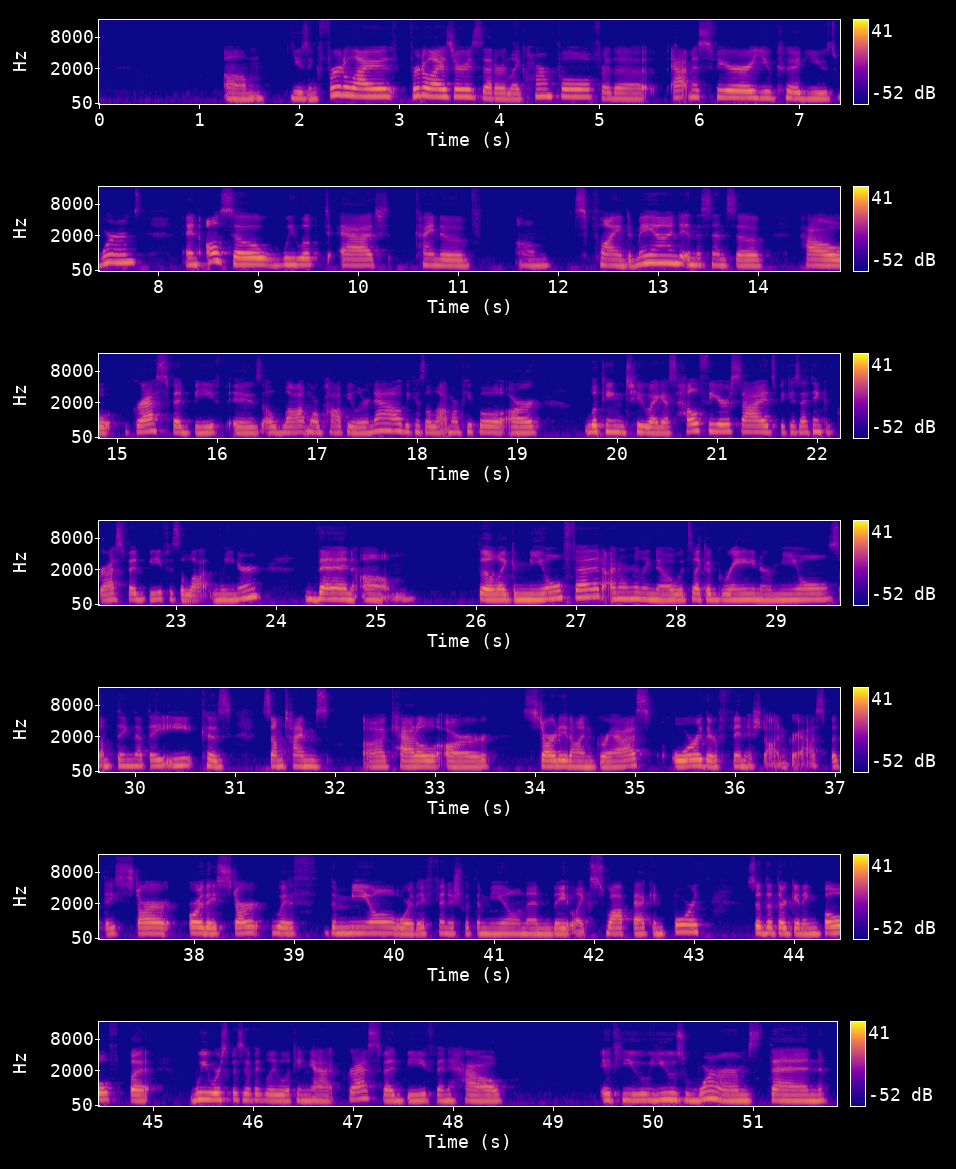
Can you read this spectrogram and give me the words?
um using fertilize, fertilizers that are like harmful for the atmosphere. You could use worms. And also, we looked at kind of um, supply and demand in the sense of how grass fed beef is a lot more popular now because a lot more people are looking to, I guess, healthier sides because I think grass fed beef is a lot leaner than um, the like meal fed. I don't really know. It's like a grain or meal something that they eat because sometimes uh, cattle are started on grass or they're finished on grass, but they start or they start with the meal or they finish with the meal and then they like swap back and forth so that they're getting both. But we were specifically looking at grass fed beef and how if you use worms, then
